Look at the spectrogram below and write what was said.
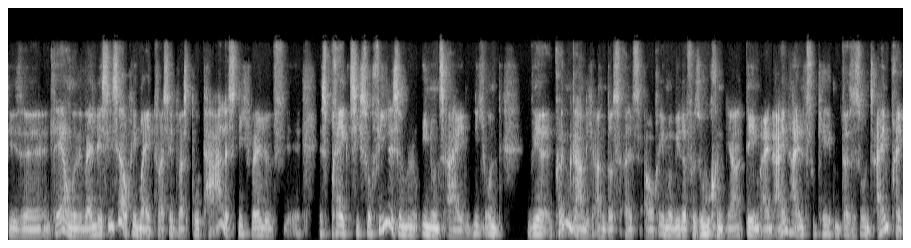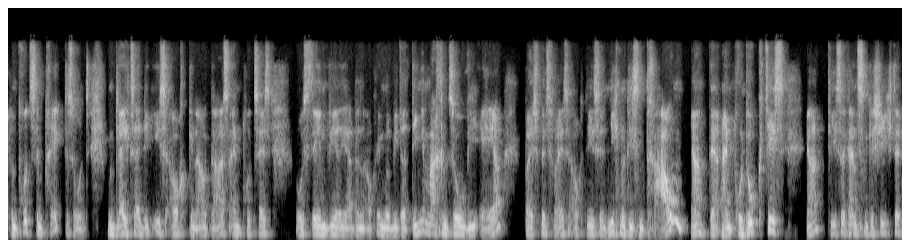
diese Entleerung, weil es ist auch immer etwas, etwas Brutales, nicht? Weil es prägt sich so vieles in, uns ein, nicht? Und wir können gar nicht anders als auch immer wieder versuchen, ja, dem ein Einheil zu geben, dass es uns einprägt. Und trotzdem prägt es uns. Und gleichzeitig ist auch genau das ein Prozess, aus dem wir ja dann auch immer wieder Dinge machen, so wie er, beispielsweise auch diese, nicht nur diesen Traum, ja, der ein Produkt ist, ja, dieser ganzen Geschichte,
